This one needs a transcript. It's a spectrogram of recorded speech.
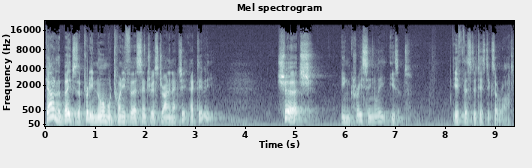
Going to the beach is a pretty normal 21st century Australian activity. Church increasingly isn't, if the statistics are right.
